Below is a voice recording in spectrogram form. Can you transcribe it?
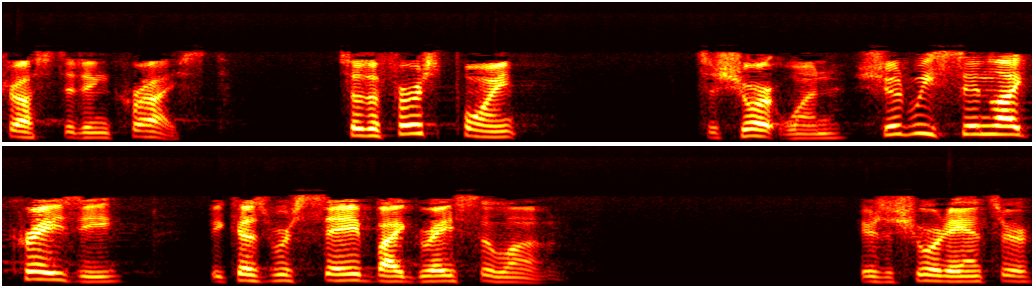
trusted in Christ. So the first point it's a short one. Should we sin like crazy because we're saved by grace alone? Here's a short answer.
